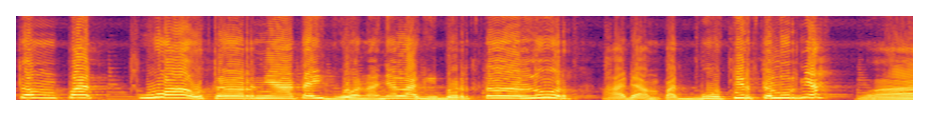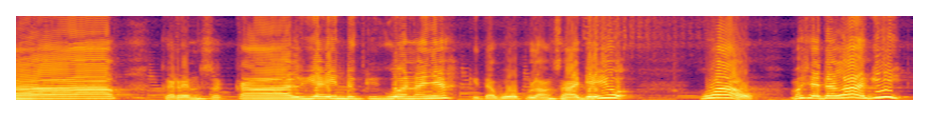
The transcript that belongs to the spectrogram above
tempat. Wow, ternyata iguananya lagi bertelur. Ada empat butir telurnya. Wow, keren sekali ya induk iguananya. Kita bawa pulang saja yuk. Wow, masih ada lagi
